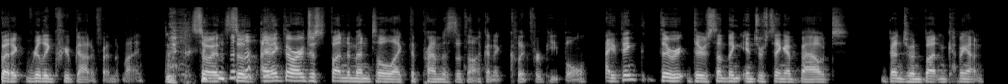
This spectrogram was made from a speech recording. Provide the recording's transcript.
But it really creeped out a friend of mine. So it's so I think there are just fundamental like the premise that's not going to click for people. I think there there's something interesting about Benjamin Button coming out in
